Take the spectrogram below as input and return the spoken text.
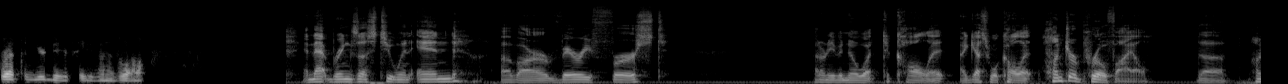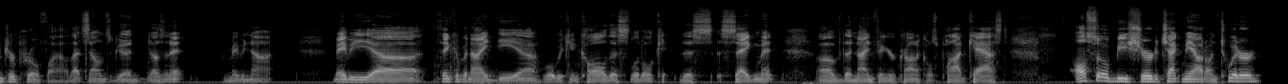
rest of your deer season as well. And that brings us to an end of our very first I don't even know what to call it. I guess we'll call it Hunter Profile. The Hunter Profile. That sounds good, doesn't it? Or maybe not. Maybe uh, think of an idea what we can call this little this segment of the Nine Finger Chronicles podcast. Also, be sure to check me out on Twitter,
